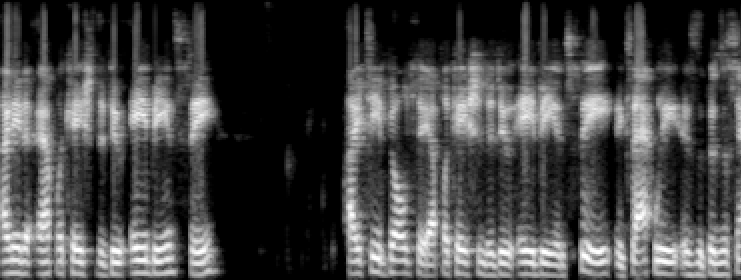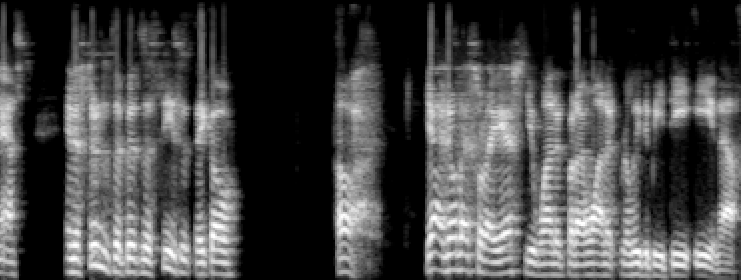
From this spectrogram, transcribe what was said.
I need an application to do A, B, and C. IT builds the application to do A, B, and C exactly as the business asked. And as soon as the business sees it, they go, Oh, yeah, I know that's what I asked you wanted, but I want it really to be D, E, and F,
